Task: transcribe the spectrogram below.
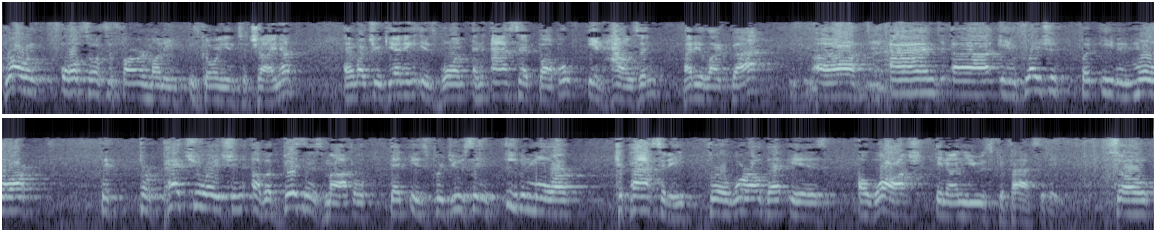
growing, all sorts of foreign money is going into China. And what you're getting is one, an asset bubble in housing. How do you like that? Uh, and uh, inflation, but even more, the perpetuation of a business model that is producing even more capacity for a world that is awash in unused capacity. So,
